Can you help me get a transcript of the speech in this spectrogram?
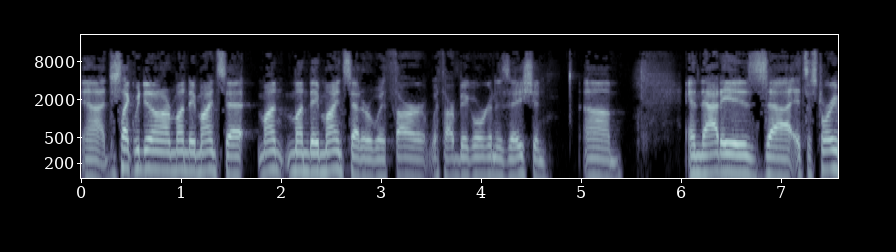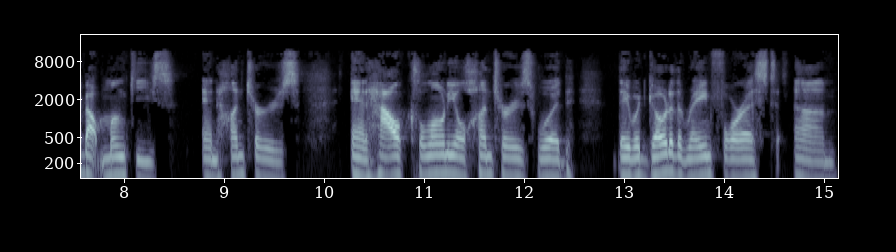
uh, just like we did on our Monday mindset, Mon- Monday mindsetter with our with our big organization, um, and that is uh, it's a story about monkeys and hunters and how colonial hunters would they would go to the rainforest um,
